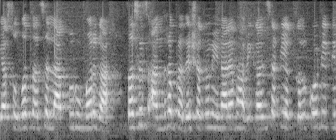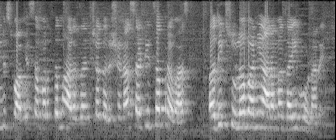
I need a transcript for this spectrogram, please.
यासोबतच लातूर उमरगा तसेच आंध्र प्रदेशातून येणाऱ्या भाविकांसाठी अक्कलकोट येथील स्वामी समर्थ महाराजांच्या दर्शनासाठीचा प्रवास अधिक सुलभ आणि आरामदायी होणार आहे.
